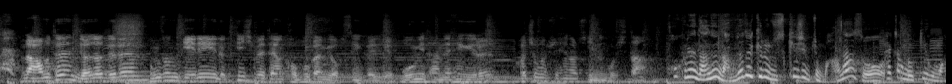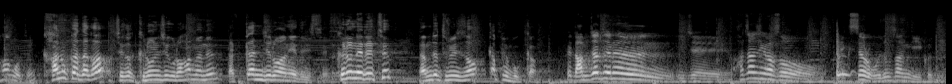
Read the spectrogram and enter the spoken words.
근데 아무튼 여자들은 동성끼리 스킨십에 대한 거부감이 없으니까 이제 몸이 닿는 행위를 거침없이 행할 수 있는 곳이다 어 근데 나는 남자들끼리도 스킨십 좀 많아서 팔짱도 끼고 막 하거든 간혹 가다가 제가 그런 식으로 하면은 낯간지러운 애들 있어요 그런 애들 특 남자 둘이서 카페 못 감 남자들은 이제 화장실 가서 엑셀 오줌 싸는 게 있거든요.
